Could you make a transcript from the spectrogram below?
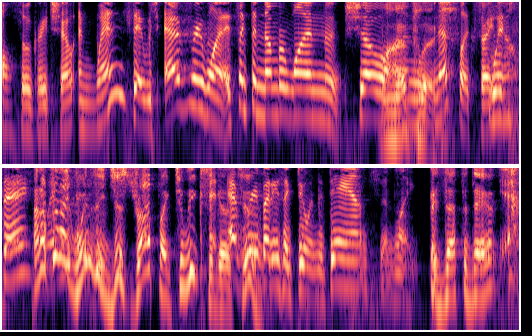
Also a great show. And Wednesday, which everyone, it's like the number one show On on Netflix. Netflix, right Wednesday? And I feel like Wednesday just dropped like two weeks ago, now. too. Everybody's like doing the dance and like Is that the dance?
